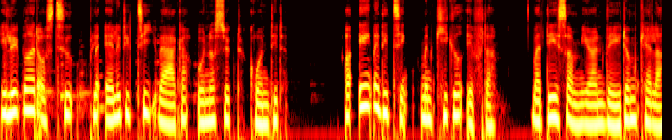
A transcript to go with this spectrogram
I løbet af et års tid blev alle de 10 værker undersøgt grundigt. Og en af de ting, man kiggede efter, var det, som Jørgen Vadum kalder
